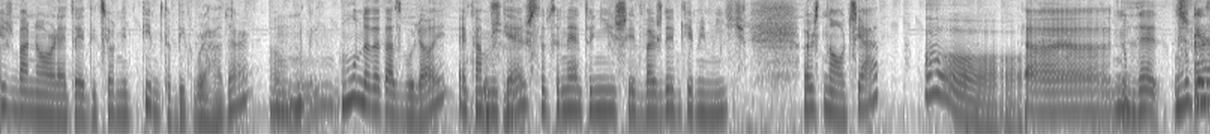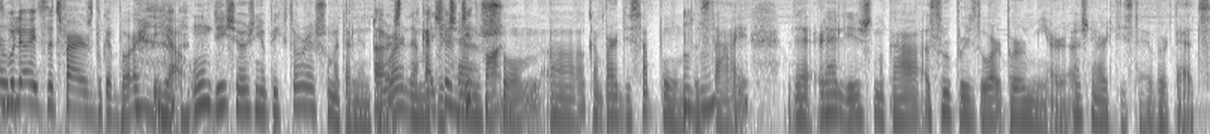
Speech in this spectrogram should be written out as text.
ish banore të edicionit tim të Big Brother, Mhm. Mund edhe ta zbuloj, e kam kesh sepse ne të njëshit vazhdojmë të jemi miq. Është Noçja. Oh. Uh, nuk dhe nuk e zbuloj se çfarë është duke bërë. Jo, unë di që është një piktore shumë e talentuar është, dhe më pëlqen shumë. Uh, kam parë disa punë mm -hmm. të mhm. saj dhe realisht më ka surprizuar për mirë. Është një artiste e vërtetë.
